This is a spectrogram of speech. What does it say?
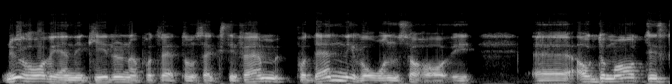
nu har vi en i Kiruna på 1365. På den nivån så har vi eh, automatisk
